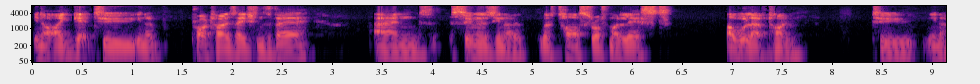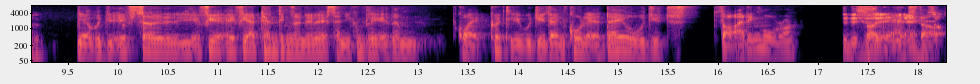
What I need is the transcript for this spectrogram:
you know I get to you know prioritizations there, and as soon as you know those tasks are off my list, I will have time to you know Yeah. Would you if so? If you if you had ten things on your list and you completed them quite quickly, would you then call it a day, or would you just start adding more on? This is it. yeah. So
